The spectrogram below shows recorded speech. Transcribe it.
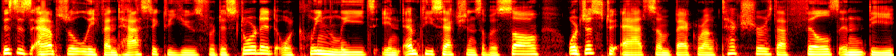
This is absolutely fantastic to use for distorted or clean leads in empty sections of a song or just to add some background textures that fills in the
